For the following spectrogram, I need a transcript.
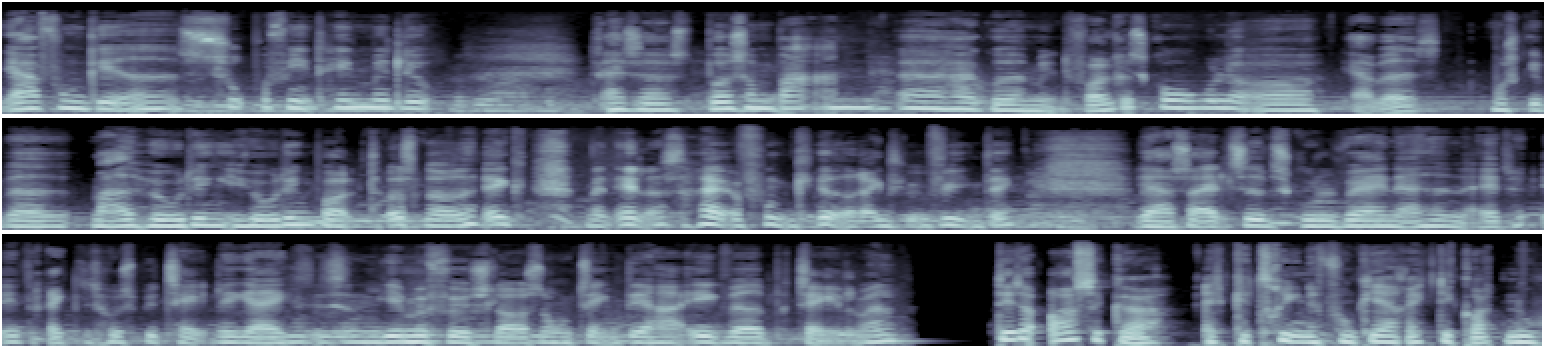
Jeg har fungeret super fint hele mit liv. Altså både som barn øh, har jeg gået af min folkeskole, og jeg har været måske været meget høvding i høvdingbold og sådan noget, ikke? men ellers har jeg fungeret rigtig fint. Ikke? Jeg har så altid skulle være i nærheden af et, et rigtigt hospital. Ikke? Jeg er ikke sådan hjemmefødsler og sådan nogle ting, det har ikke været på tale. Vel? Det, der også gør, at Katrine fungerer rigtig godt nu,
